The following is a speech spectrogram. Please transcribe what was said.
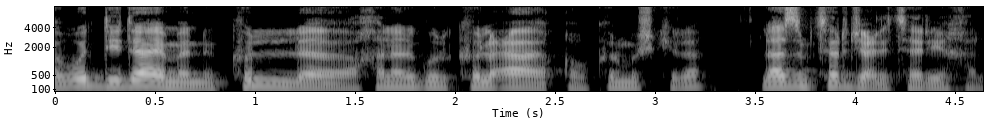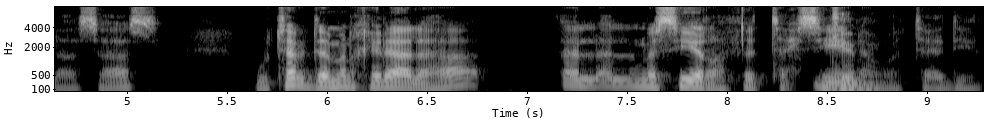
ودي دائما كل خلينا نقول كل عائق أو كل مشكلة لازم ترجع لتاريخها الأساس وتبدأ من خلالها ال- المسيرة في التحسين جميل. أو التعديل.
